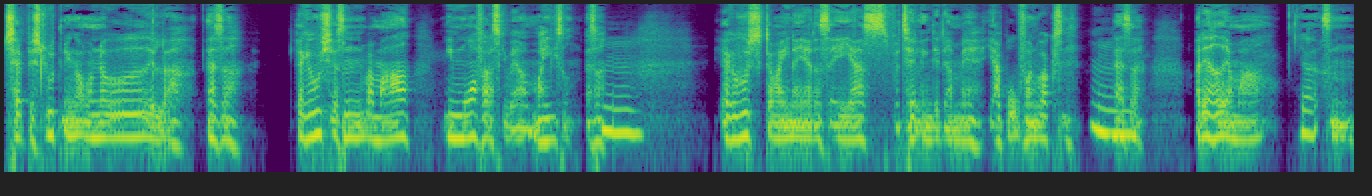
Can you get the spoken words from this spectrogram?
tage beslutninger om noget, eller altså, jeg kan huske, jeg sådan var meget, min morfar skal være om mig hele tiden. Altså, Mm. jeg kan huske, der var en af jer, der sagde i jeres fortælling, det der med, jeg har brug for en voksen. Mm. Altså, og det havde jeg meget. Ja. Sådan,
